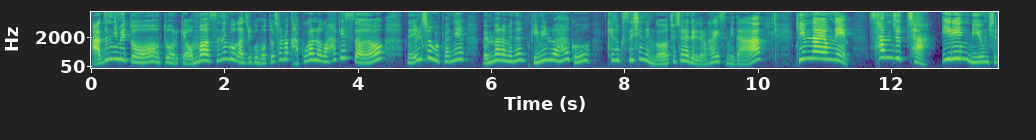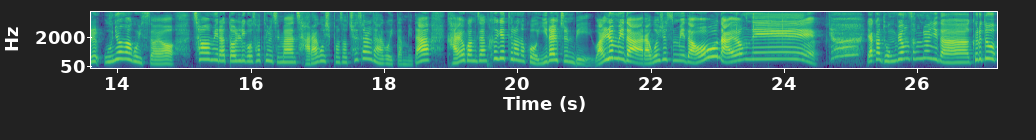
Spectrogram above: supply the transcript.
아드님이 또, 또 이렇게 엄마가 쓰는 거 가지고 뭐 또 설마 갖고 가려고 하겠어요? 네, 1798님, 웬만하면은 비밀로 하고 계속 쓰시는 거 추천해 드리도록 하겠습니다. 김나영님, 3주차. 1인 미용실을 운영하고 있어요. 처음이라 떨리고 서툴지만 잘하고 싶어서 최선을 다하고 있답니다. 가요광장 크게 틀어놓고 일할 준비 완료입니다. 라고 해주셨습니다. 어, 나영님. 약간 동병상련이다. 그래도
